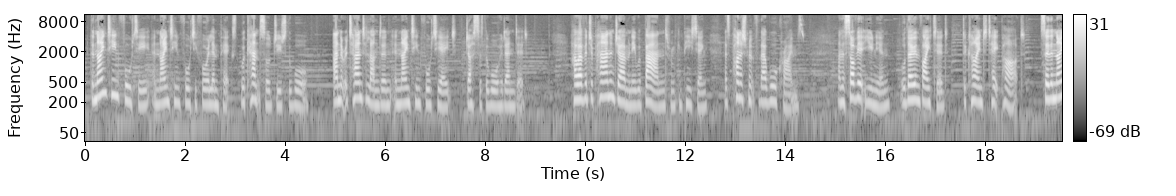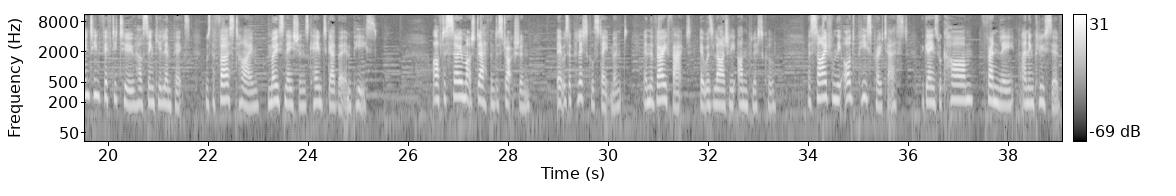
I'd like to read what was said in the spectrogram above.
The 1940 and 1944 Olympics were cancelled due to the war, and it returned to London in 1948, just as the war had ended. However, Japan and Germany were banned from competing as punishment for their war crimes, and the Soviet Union, although invited, declined to take part. So the 1952 Helsinki Olympics was the first time most nations came together in peace. After so much death and destruction, it was a political statement in the very fact it was largely unpolitical. Aside from the odd peace protest, the Games were calm, friendly, and inclusive.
